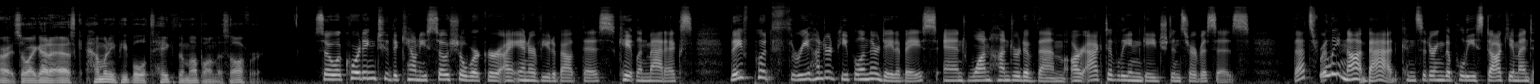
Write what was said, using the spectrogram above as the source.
All right, so I got to ask how many people take them up on this offer? So, according to the county social worker I interviewed about this, Caitlin Maddox, they've put 300 people in their database, and 100 of them are actively engaged in services. That's really not bad, considering the police document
